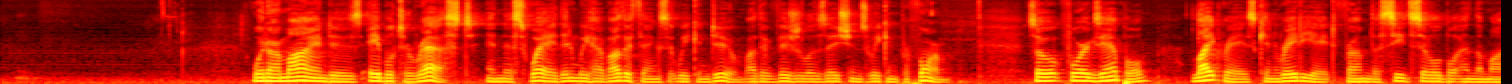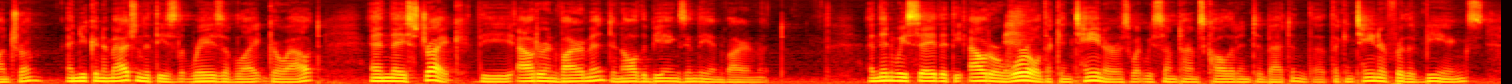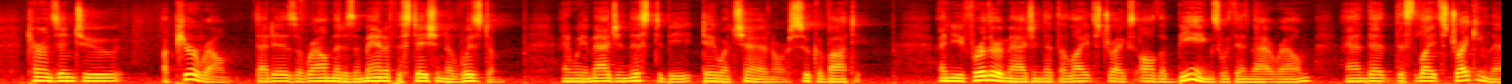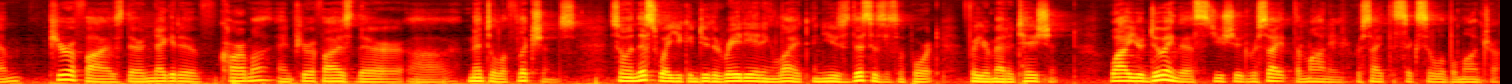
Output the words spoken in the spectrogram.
When our mind is able to rest in this way, then we have other things that we can do, other visualizations we can perform. So, for example, light rays can radiate from the seed syllable and the mantra, and you can imagine that these rays of light go out and they strike the outer environment and all the beings in the environment. And then we say that the outer world, the container, is what we sometimes call it in Tibetan, the, the container for the beings, turns into a pure realm, that is, a realm that is a manifestation of wisdom. And we imagine this to be Dewa Chen or Sukhavati. And you further imagine that the light strikes all the beings within that realm, and that this light striking them purifies their negative karma and purifies their uh, mental afflictions. So, in this way, you can do the radiating light and use this as a support for your meditation. While you're doing this, you should recite the mani, recite the six syllable mantra.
